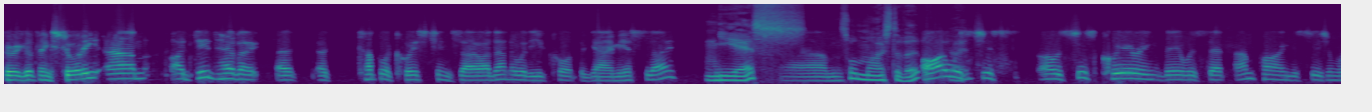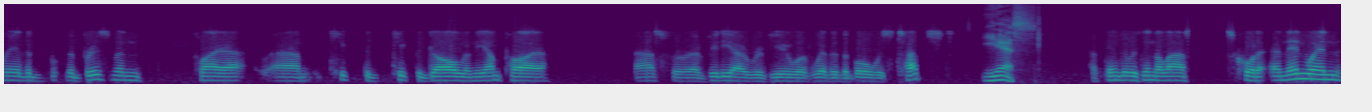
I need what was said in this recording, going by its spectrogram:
Very good, thanks, Shorty. Um, I did have a, a, a, couple of questions, though. I don't know whether you caught the game yesterday. Yes, um, saw most of it. I was just I was just querying. There was that umpiring decision where the the Brisbane player um, kicked the kicked the goal, and the umpire asked for a video review of whether the ball was touched. Yes, I think it was in the last quarter, and then when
